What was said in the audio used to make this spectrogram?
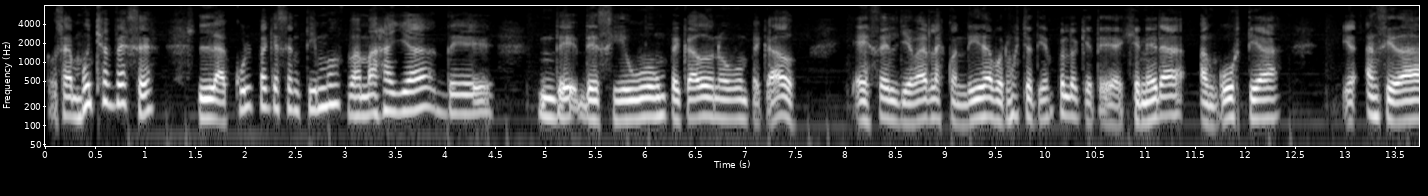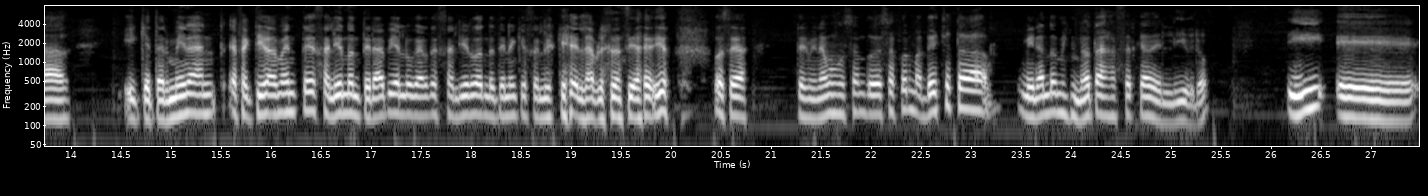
O sea, muchas veces la culpa que sentimos va más allá de, de, si hubo un pecado o no hubo un pecado. Es el llevarla escondida por mucho tiempo lo que te genera angustia, ansiedad y que terminan efectivamente saliendo en terapia en lugar de salir donde tienen que salir, que es la presencia de Dios. O sea, terminamos usando de esa forma. De hecho, estaba mirando mis notas acerca del libro y eh,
